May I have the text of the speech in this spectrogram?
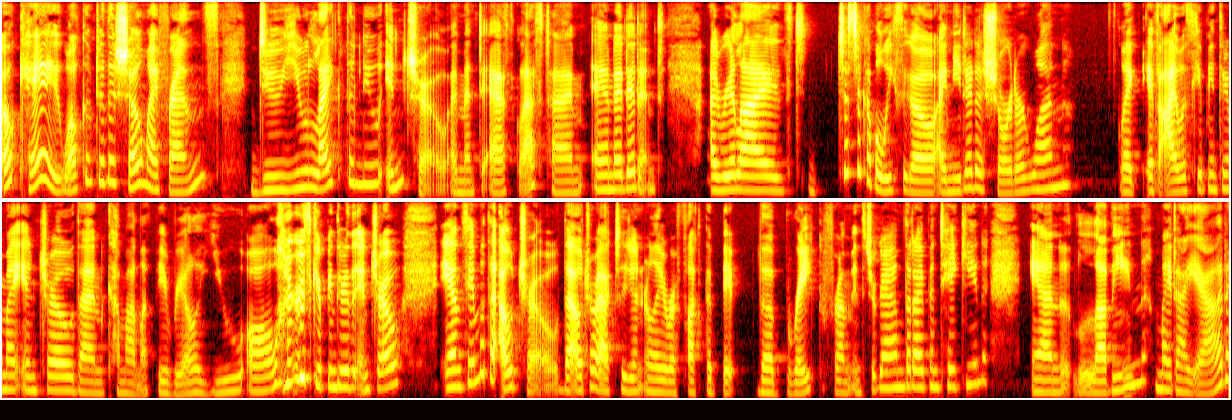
Okay, welcome to the show, my friends. Do you like the new intro? I meant to ask last time and I didn't. I realized just a couple weeks ago I needed a shorter one like if I was skipping through my intro, then come on, let's be real. You all are skipping through the intro. And same with the outro. The outro actually didn't really reflect the bit the break from Instagram that I've been taking and loving, might I add,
